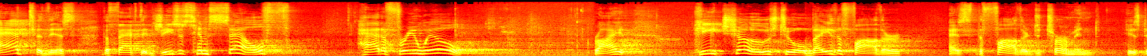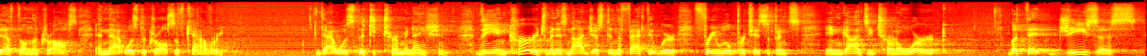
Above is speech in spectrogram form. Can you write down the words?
Add to this the fact that Jesus himself had a free will, right? He chose to obey the Father as the Father determined his death on the cross, and that was the cross of Calvary. That was the determination. The encouragement is not just in the fact that we're free will participants in God's eternal work, but that Jesus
